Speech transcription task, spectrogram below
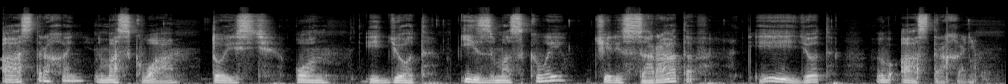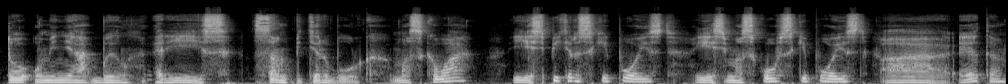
Астрахань, Москва. То есть он идет из Москвы через Саратов и идет в Астрахань. То у меня был рейс Санкт-Петербург, Москва, есть питерский поезд, есть московский поезд, а это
